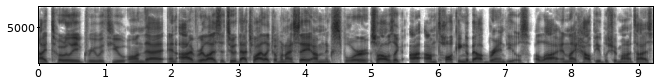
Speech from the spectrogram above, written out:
I totally agree with you on that. And I've realized it too. That's why, like, when I say I'm an explorer, so I was like, I, am talking about brand deals a lot and like how people should monetize.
